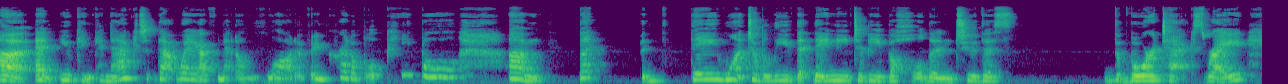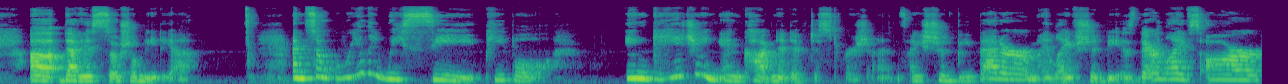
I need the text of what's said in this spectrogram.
uh, and you can connect that way. I've met a lot of incredible people, um, but they want to believe that they need to be beholden to this the vortex, right? Uh, that is social media. And so, really, we see people engaging in cognitive distortions. I should be better. My life should be as their lives are.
